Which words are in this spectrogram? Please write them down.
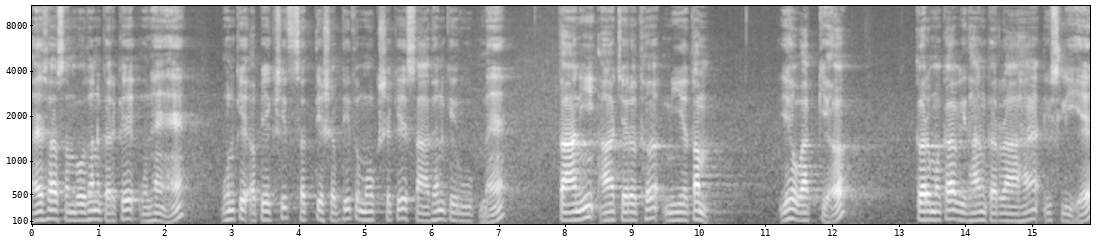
ऐसा संबोधन करके उन्हें उनके अपेक्षित सत्य शब्दित मोक्ष के साधन के रूप में तानी आचरथ नियतम। यह वाक्य कर्म का विधान कर रहा है, इसलिए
